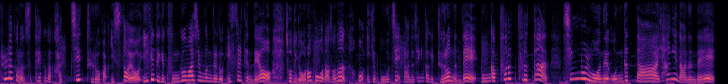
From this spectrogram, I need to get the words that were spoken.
fragrance tag가 같이 들어가 있어요. 이게 되게 궁금하신 분들도 있을 텐데요. 저도 열어보고 나서는 어 이게 뭐지? 라는 생각이 들었는데 뭔가 푸릇푸릇한 식물원에 온 듯한 향이 나는데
